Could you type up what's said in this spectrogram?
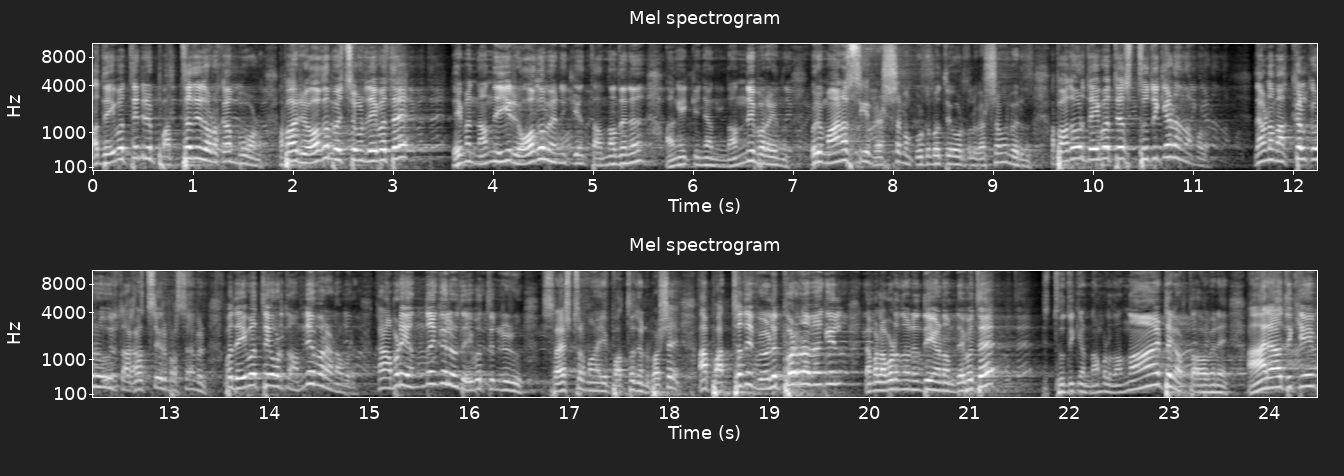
ആ ദൈവത്തിന്റെ ഒരു പദ്ധതി തുടക്കാൻ പോവാണ്. അപ്പോൾ ആ രോഗം വെച്ചുകൊണ്ട് ദൈവത്തെ ദൈവം നന്ദി. ഈ രോഗം എനിക്ക് തന്നതിന് അങ്ങേക്ക് ഞാൻ നന്ദി പറയുന്നു. ഒരു മാനസിക വിഷമം കുടുംബത്തെ ഓർത്തുള്ള വിഷമം വരുന്നു. അപ്പോൾ അതോട് ദൈവത്തെ സ്തുതിക്കണം നമ്മൾ. നമ്മുടെ മക്കൾക്കൊരു ഒരു തകർച്ച ഒരു പ്രശ്നം വരും. അപ്പോൾ ദൈവത്തെ ഓർത്ത് നന്ദി പറയണം അവിടെ കാരണം അവിടെ എന്തെങ്കിലും ഒരു ദൈവത്തിന്റെ ഒരു ശ്രേഷ്ഠമായ പദ്ധതി ഉണ്ട് പക്ഷേ ആ പദ്ധതി വെളിപ്പെടണമെങ്കിൽ നമ്മൾ അവിടെ നിന്ന് എന്ത് ചെയ്യണം? ദൈവത്തെ സ്തുതിക്കണം. നമ്മൾ നന്നായിട്ട് കർത്താവിനെ ആരാധിക്കുകയും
